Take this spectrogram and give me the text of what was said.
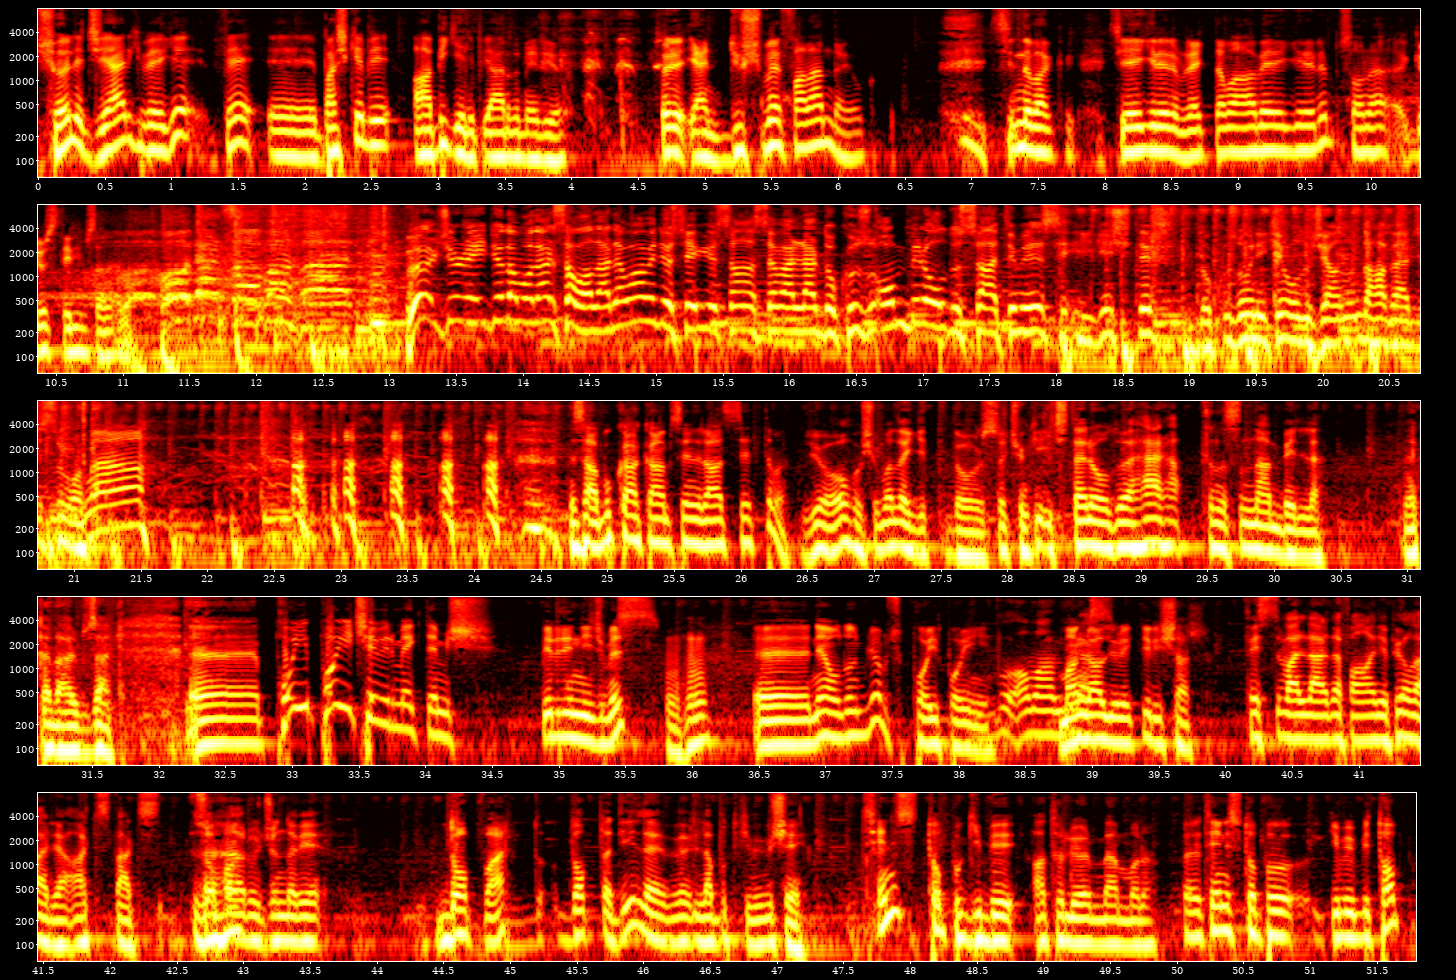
Şöyle ciğer gibi Ege ve e, başka bir abi gelip yardım ediyor. Böyle yani düşme falan da yok. Şimdi bak şeye girelim reklama habere girelim sonra göstereyim sana. Modern Sabahlar Virgin Radio'da modern sabahlar devam ediyor sevgili sanatseverler 9.11 oldu saatimiz ilginçtir 9.12 olacağının da habercisi bu. Ah! Mesela bu kahkaham seni rahatsız etti mi? Yo hoşuma da gitti doğrusu çünkü içten olduğu her tınısından belli. Ne kadar güzel. Ee, poyi poyi çevirmek demiş bir dinleyicimiz. Ee, ne olduğunu biliyor musun? Poyi poyi. Bu aman Mangal biraz yürekli rişar. festivallerde falan yapıyorlar ya artist artist zopalar ucunda bir Dop var. do- dop da değil de labut gibi bir şey. Tenis topu gibi hatırlıyorum ben bunu. Böyle tenis topu gibi bir top.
